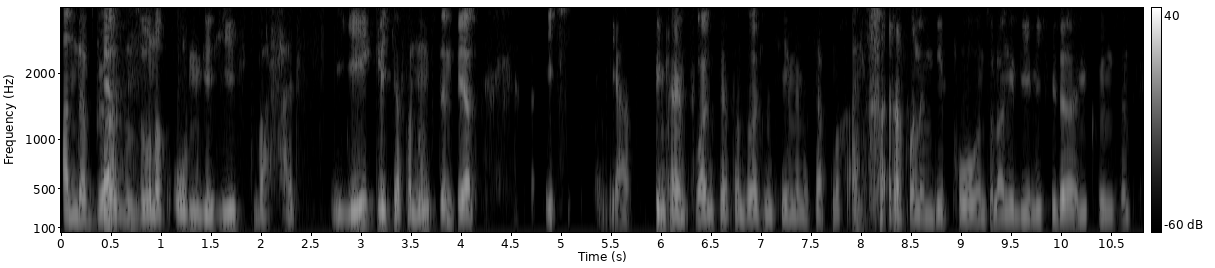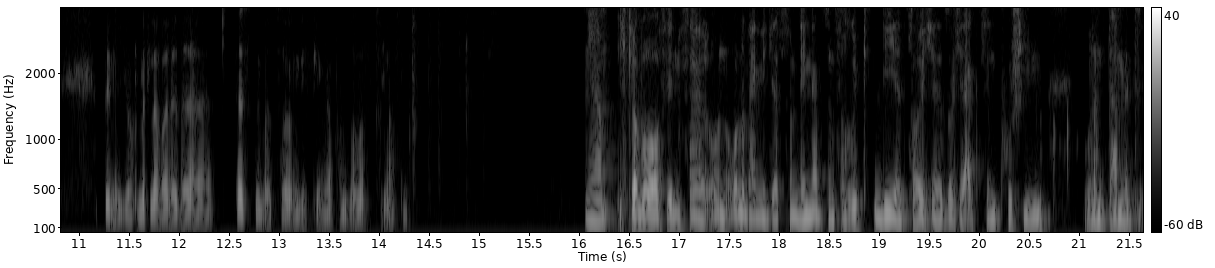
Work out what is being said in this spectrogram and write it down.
an der Börse ja. so nach oben gehievt, was halt jeglicher Vernunft entbehrt. Ich, ja, bin kein Freund mehr von solchen Themen. Ich habe noch ein, zwei davon im Depot und solange die nicht wieder im Grün sind, bin ich auch mittlerweile der festen Überzeugung, die Finger von sowas zu lassen. Ja, ich glaube aber auf jeden Fall, un unabhängig jetzt von den ganzen Verrückten, die jetzt solche, solche Aktien pushen und damit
